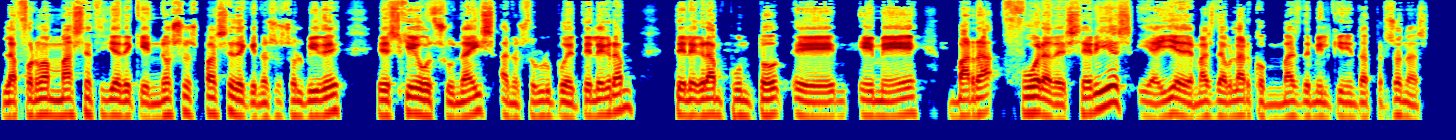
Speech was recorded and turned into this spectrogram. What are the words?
la forma más sencilla de que no se os pase, de que no se os olvide, es que os unáis a nuestro grupo de Telegram, telegram.me barra fuera de series y ahí además de hablar con más de 1.500 personas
